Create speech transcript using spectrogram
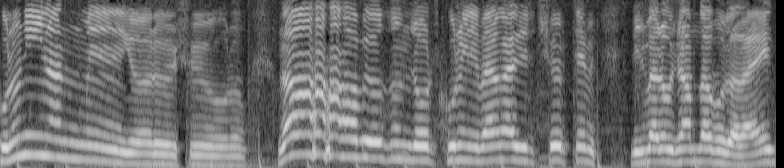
Clooney ile mi görüşüyorum? Ne yapıyorsun George Clooney? Ben Kadir Çöptemir. Dilber hocam da burada lan.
